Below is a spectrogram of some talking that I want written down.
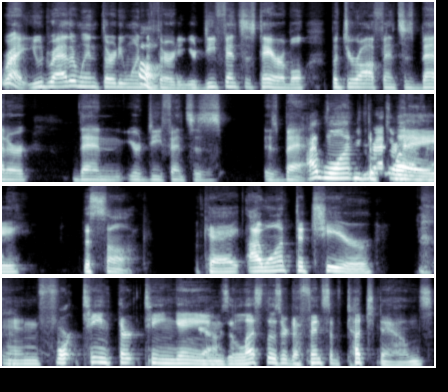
Right. You'd rather win 31 Oh. to 30. Your defense is terrible, but your offense is better than your defense is is bad. I want You'd to rather have that. play the song. Okay. I want to cheer in 14, 13 games, unless those are defensive touchdowns.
